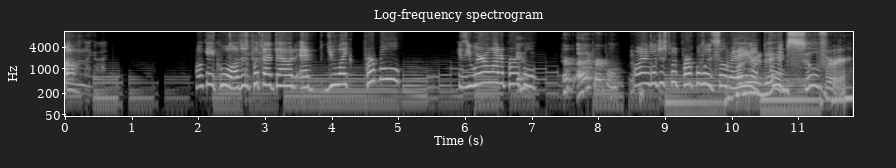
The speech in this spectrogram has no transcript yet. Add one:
oh my god. Okay, cool. I'll just put that down. And you like purple? Cause you wear a lot of purple. Pur- I like purple. All right, we'll just put purple and silver. There you Hundred go. Okay. names silver.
